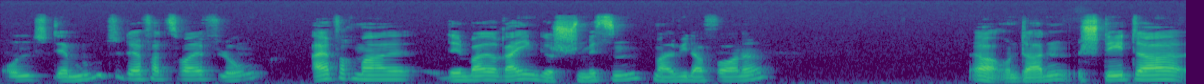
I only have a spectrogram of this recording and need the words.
und der Mut der Verzweiflung, einfach mal den Ball reingeschmissen, mal wieder vorne. Ja, und dann steht da,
